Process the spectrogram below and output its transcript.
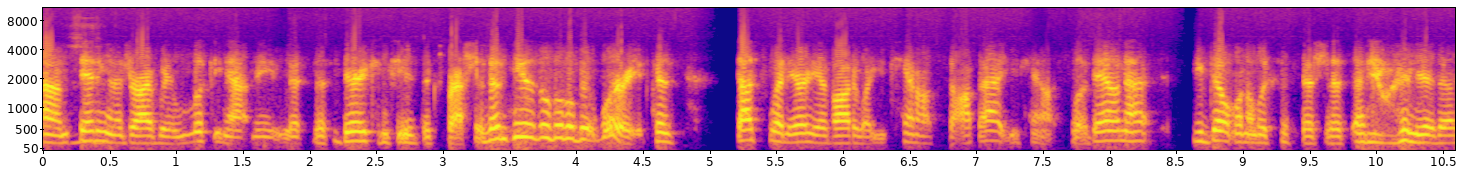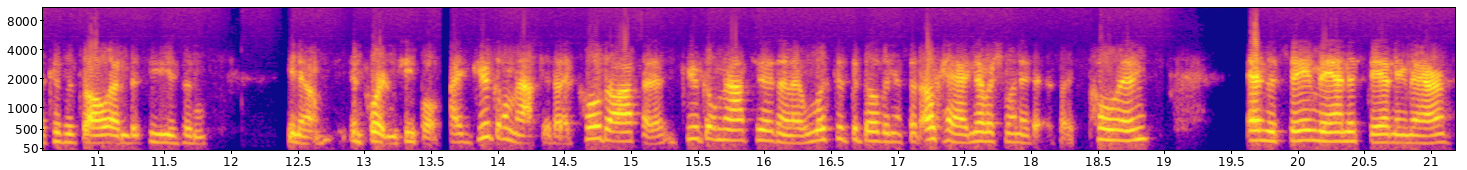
um, standing in the driveway looking at me with this very confused expression. And he was a little bit worried because that's one area of Ottawa you cannot stop at, you cannot slow down at you don't want to look suspicious anywhere near there because it's all embassies and you know important people. I Google mapped it. I pulled off and I Google mapped it and I looked at the building and said, okay, I know which one it is. I pull in, and the same man is standing there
